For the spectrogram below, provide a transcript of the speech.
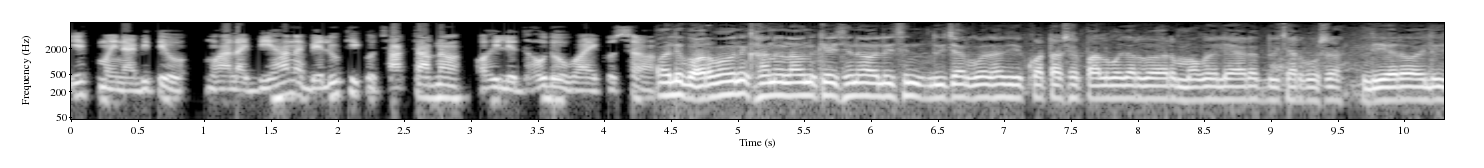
एक महिना बित्यो। उहाँलाई बिहान बेलुकीको छाक टार्न अहिले धौधौ भएको छ। अहिले घरमा पनि खानु लाउनु केही छैन। अहिले दुई चार कोसा कटासे पाल बजार गएर मकै ल्याएर दुई चार कोसा लिएर अहिले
